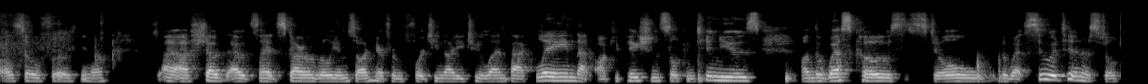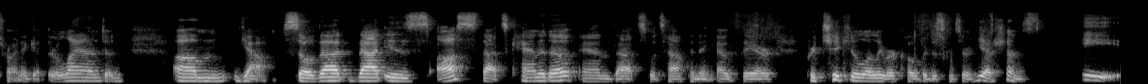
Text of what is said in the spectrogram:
also for you know uh, shout outside Skyler Williams on here from 1492 Landback Lane. That occupation still continues on the west coast. Still, the Wet'suwet'en are still trying to get their land, and um, yeah, so that that is us. That's Canada, and that's what's happening out there, particularly where COVID is concerned. Yeah, Shams. The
